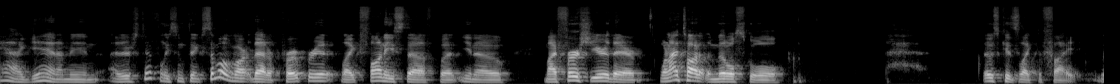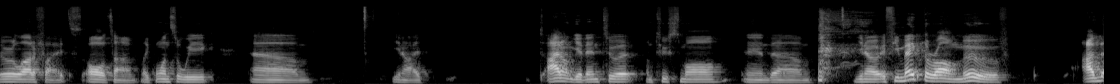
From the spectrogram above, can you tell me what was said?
Yeah, again, I mean, there's definitely some things. Some of them aren't that appropriate, like funny stuff. But you know, my first year there, when I taught at the middle school, those kids like to fight. There were a lot of fights all the time, like once a week. Um, you know, I I don't get into it. I'm too small, and um, you know, if you make the wrong move, I've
